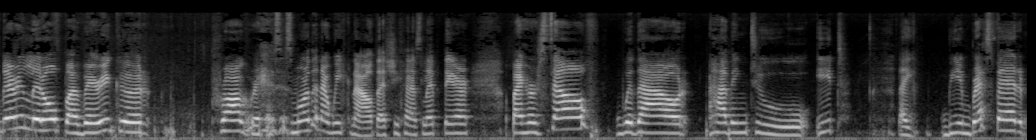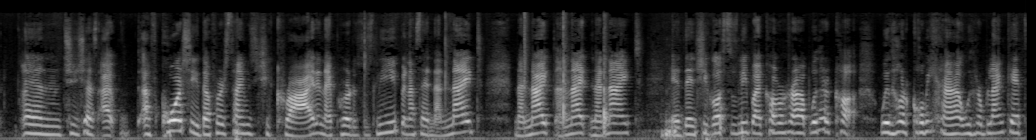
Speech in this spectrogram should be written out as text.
very little but very good progress it's more than a week now that she has slept there by herself without having to eat like being breastfed and she just I, of course she the first time she cried and I put her to sleep and I said night night night night night night night and then she goes to sleep I cover her up with her co- with her cobija with her blanket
